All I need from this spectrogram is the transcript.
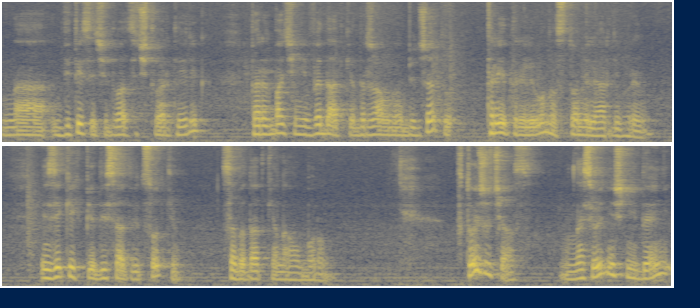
на 2024 рік передбачені видатки державного бюджету 3 трильйона 100 мільярдів гривень, із яких 50% це видатки на оборону. В той же час на сьогоднішній день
